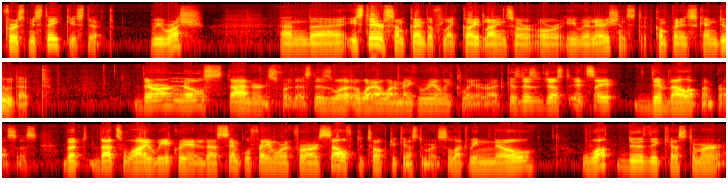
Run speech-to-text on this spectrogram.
first mistake is Yeah. that we rush. And uh, is there some kind of like guidelines or, or evaluations that companies can do that? there are no standards for this. This is what, what I want to make really clear, right? Because this is just it's a development process. But that's why we created a simple framework for ourselves to talk to customers so that we know what do the customer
